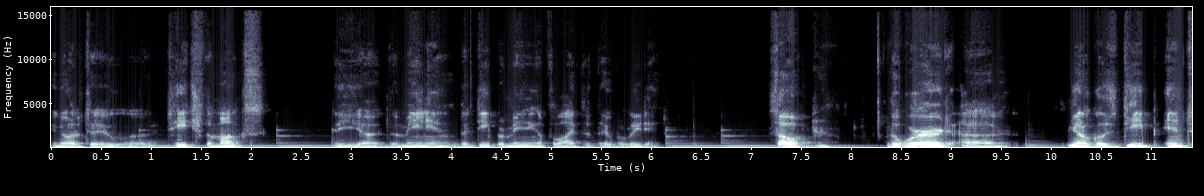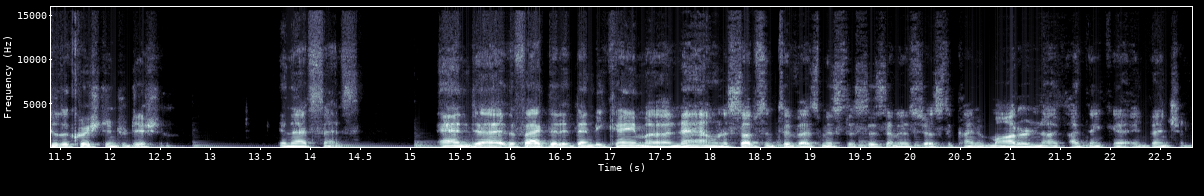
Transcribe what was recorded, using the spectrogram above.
in order to uh, teach the monks the, uh, the meaning, the deeper meaning of the life that they were leading. So the word, uh, you know, goes deep into the Christian tradition in that sense. And uh, the fact that it then became a noun, a substantive as mysticism, is just a kind of modern, uh, I think, uh, invention.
